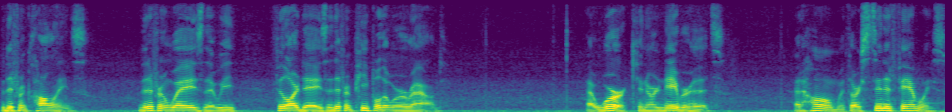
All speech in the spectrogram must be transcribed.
the different callings, the different ways that we fill our days, the different people that we're around, at work, in our neighborhoods, at home, with our extended families.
